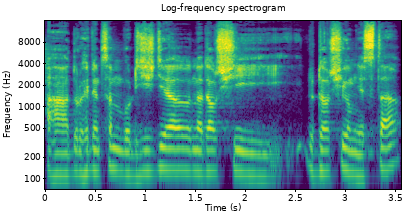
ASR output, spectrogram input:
A druhý den jsem odjížděl na další, do dalšího města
